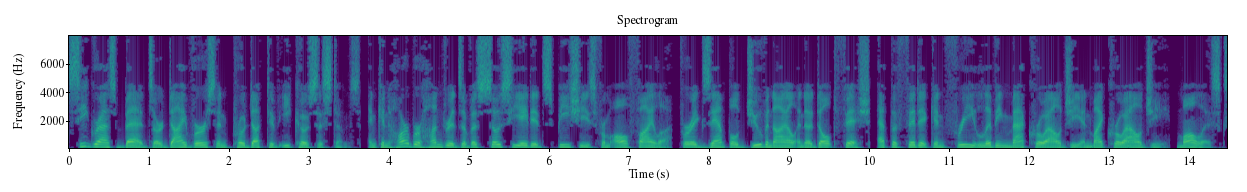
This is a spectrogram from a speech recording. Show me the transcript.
Seagrass beds are diverse and productive ecosystems, and can harbor hundreds of associated species from all phyla, for example juvenile and adult fish, epiphytic and free-living macroalgae and microalgae, mollusks,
